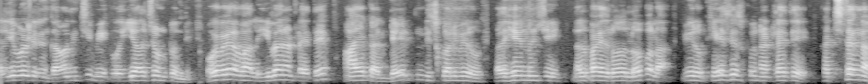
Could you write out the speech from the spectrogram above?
ఎలిజిబిలిటీని గమనించి మీకు ఇవ్వాల్సి ఉంటుంది. ఒకవేళ వాళ్ళు ఇవ్వనట్లయితే ఆ యొక్క డేట్ని తీసుకొని మీరు పదిహేను నుంచి నలభై ఐదు రోజుల లోపల మీరు కేసు వేసుకున్నట్లయితే ఖచ్చితంగా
